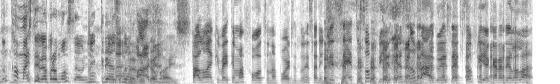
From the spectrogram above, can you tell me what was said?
Nunca mais teve a promoção de criança não, Não, paga. nunca mais. Falam é, que vai ter uma foto na porta do restaurante, exceto Sofia. Criança não paga, exceto Sofia, a cara dela lá.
